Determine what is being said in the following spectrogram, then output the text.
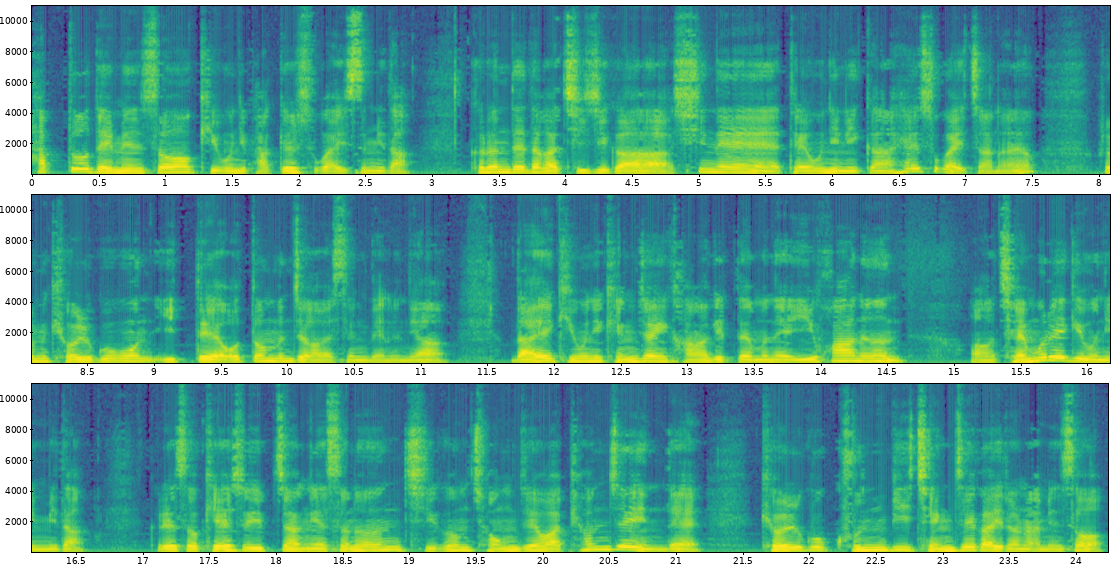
합도되면서 기운이 바뀔 수가 있습니다. 그런데다가 지지가 신의 대운이니까 해수가 있잖아요. 그러면 결국은 이때 어떤 문제가 발생되느냐? 나의 기운이 굉장히 강하기 때문에 이 화는 어, 재물의 기운입니다. 그래서 개수 입장에서는 지금 정제와 편제인데 결국 군비 쟁제가 일어나면서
